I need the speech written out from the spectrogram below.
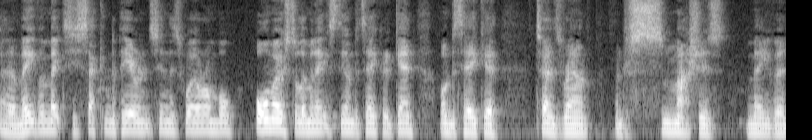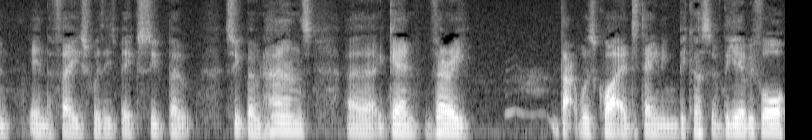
uh, Maven makes his second appearance in this Royal Rumble, almost eliminates The Undertaker again. Undertaker turns around and just smashes Maven in the face with his big suit boat, suit bone hands. Uh, again, very. That was quite entertaining because of the year before.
